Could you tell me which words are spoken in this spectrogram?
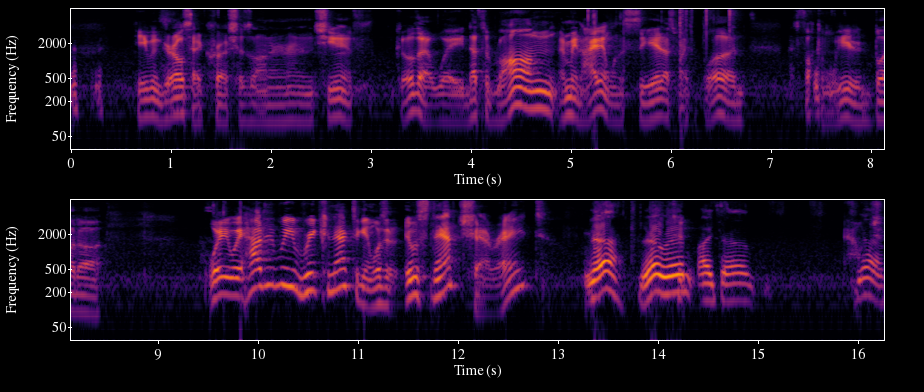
Even girls had crushes on her, and she didn't go that way. Nothing wrong. I mean, I didn't want to see it. That's my blood. That's fucking weird. But uh, wait, wait. How did we reconnect again? Was it? It was Snapchat, right? Yeah, yeah, man. Like, uh, yeah,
